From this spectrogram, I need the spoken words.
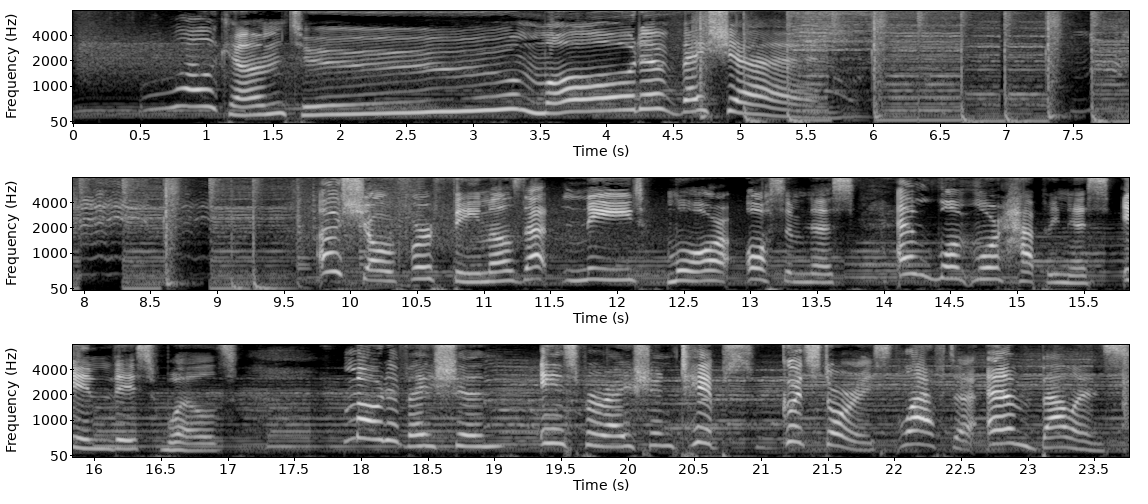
Welcome to Motivation, a show for females that need more awesomeness and want more happiness in this world. Motivation, inspiration, tips, good stories, laughter, and balance.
